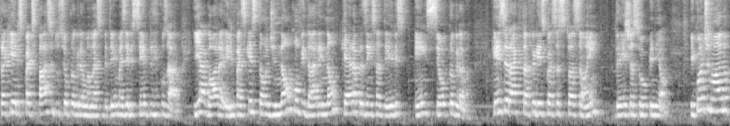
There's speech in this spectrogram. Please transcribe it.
para que eles participassem do seu programa no SBT, mas eles sempre recusaram. E agora ele faz questão de não convidar e não quer a presença deles em seu programa. Quem será que está feliz com essa situação, hein? Deixe a sua opinião. E continuando,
